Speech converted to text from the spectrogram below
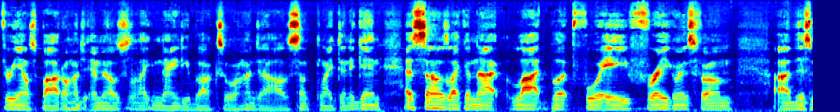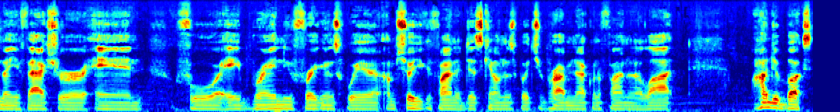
three ounce bottle, 100 ml is like 90 bucks or 100 dollars, something like that. And again, that sounds like a not lot, but for a fragrance from uh, this manufacturer and for a brand new fragrance where I'm sure you can find a discount, but you're probably not going to find it a lot. 100 bucks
